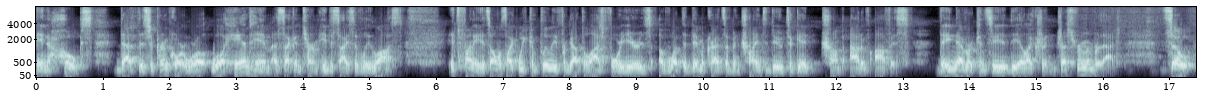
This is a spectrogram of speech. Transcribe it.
in hopes that the Supreme Court will, will hand him a second term he decisively lost it's funny. It's almost like we completely forgot the last four years of what the Democrats have been trying to do to get Trump out of office. They never conceded the election. Just remember that. So,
